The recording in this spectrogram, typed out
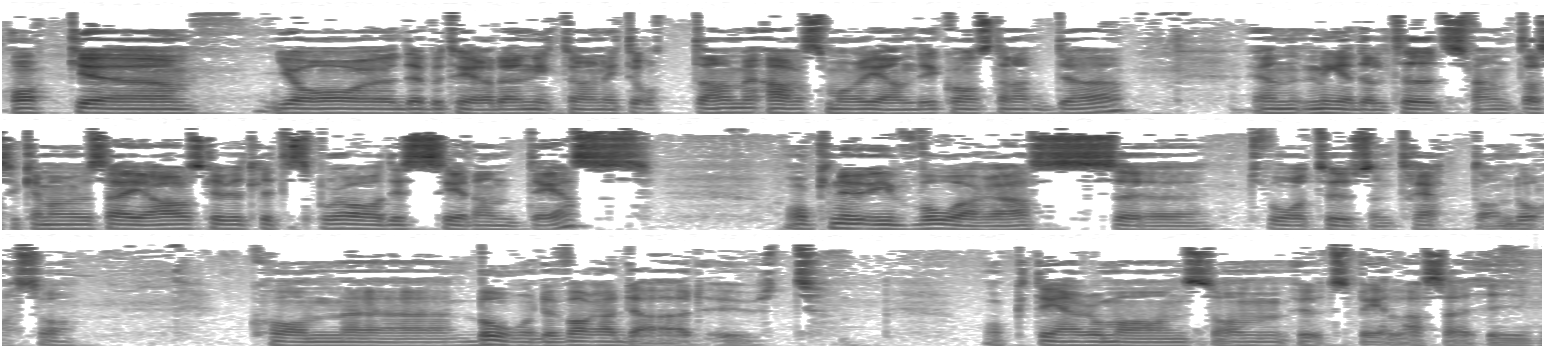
Och eh, jag debuterade 1998 med Ars Moriendi, Konsten att dö. En medeltidsfantasy kan man väl säga. Jag har skrivit lite sporadiskt sedan dess. Och nu i våras, eh, 2013 då, så kom eh, Borde vara död ut. Och det är en roman som utspelar sig i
